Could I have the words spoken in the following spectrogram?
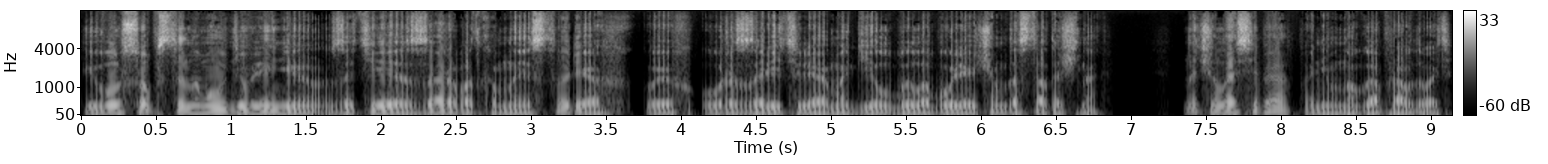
К его собственному удивлению, затея с заработком на историях, коих у разорителя могил было более чем достаточно, начала себя понемногу оправдывать.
